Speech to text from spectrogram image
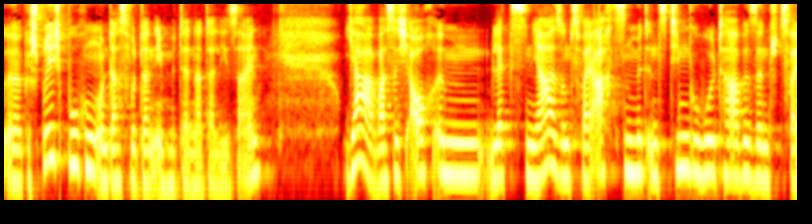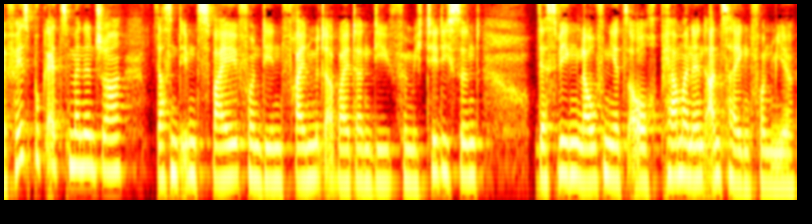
äh, Gespräch buchen und das wird dann eben mit der Nathalie sein. Ja, was ich auch im letzten Jahr, also in 2018 mit ins Team geholt habe, sind zwei Facebook Ads Manager. Das sind eben zwei von den freien Mitarbeitern, die für mich tätig sind. Deswegen laufen jetzt auch permanent Anzeigen von mir.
